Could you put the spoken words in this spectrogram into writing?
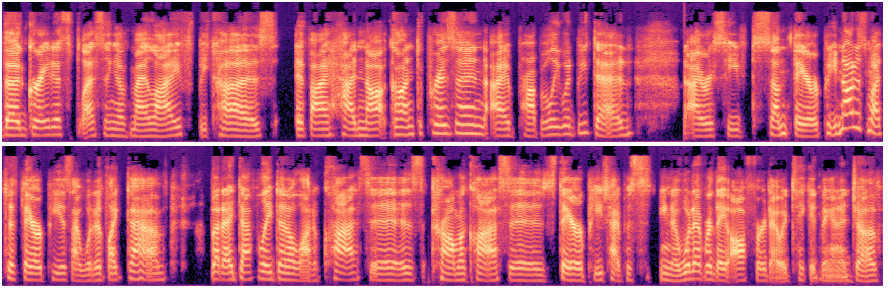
the greatest blessing of my life because if I had not gone to prison, I probably would be dead. I received some therapy, not as much of therapy as I would have liked to have, but I definitely did a lot of classes, trauma classes, therapy type of, you know, whatever they offered, I would take advantage of.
